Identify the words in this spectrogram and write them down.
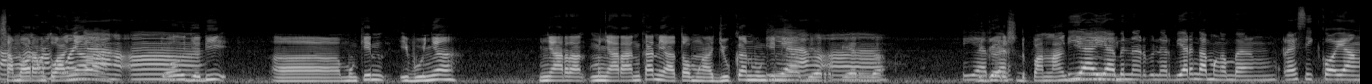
sama, orang tuanya, lah heeh. oh jadi eh, mungkin ibunya menyaran menyarankan ya atau mengajukan mungkin Iya, ya biar heeh. biar enggak iya di biar garis depan lagi iya iya benar-benar biar nggak mengembang resiko yang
